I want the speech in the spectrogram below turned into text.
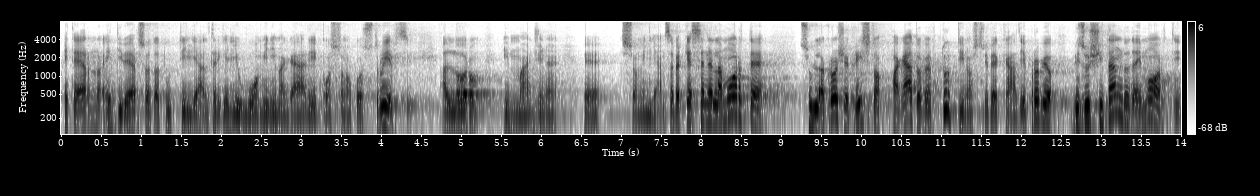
eterno e diverso da tutti gli altri che gli uomini magari possono costruirsi a loro immagine e somiglianza. Perché se nella morte sulla croce Cristo ha pagato per tutti i nostri peccati, è proprio risuscitando dai morti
